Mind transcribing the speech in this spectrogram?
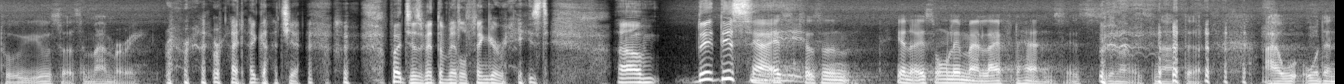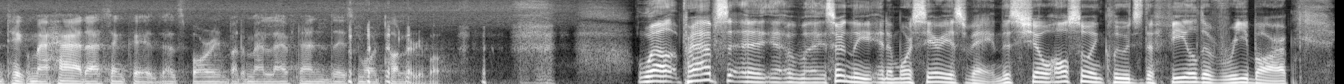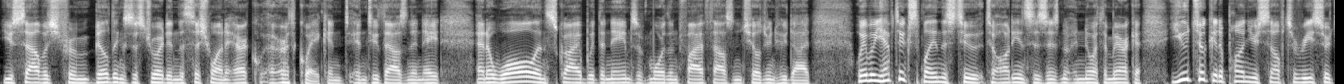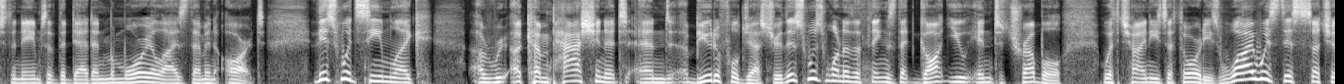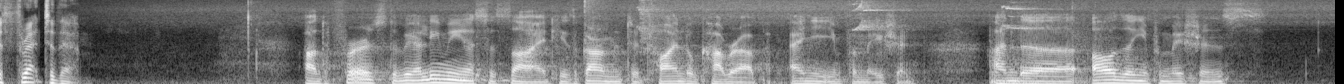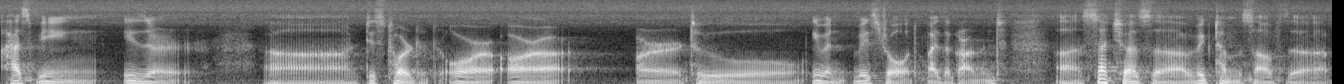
to use as a memory. right, I got you. but just with the middle finger raised. Um, th- this. Yeah, it's just. Um, you know, it's only my left hand. It's you know, it's not. Uh, I w- wouldn't take my head. I think uh, that's boring. But my left hand is more tolerable. Well, perhaps, uh, uh, certainly in a more serious vein, this show also includes the field of rebar you salvaged from buildings destroyed in the Sichuan earthquake in, in 2008 and a wall inscribed with the names of more than 5,000 children who died. Wait, but you have to explain this to, to audiences in North America. You took it upon yourself to research the names of the dead and memorialize them in art. This would seem like a, a compassionate and a beautiful gesture. This was one of the things that got you into trouble with Chinese authorities. Why was this such a threat to them? At first, we are living in a society, the government is trying to cover up any information. And uh, all the information has been either uh, distorted or, or or to even withdrawn by the government, uh, such as uh, victims of the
